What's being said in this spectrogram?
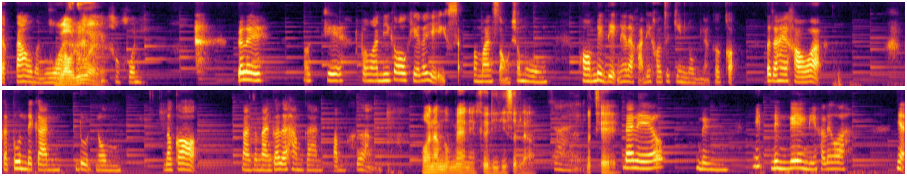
จากเต้าเหมือนขวัอวงเราด้วยของคน ก็เลย โอเค ประมาณนี้ก็โอเคแล้วอย่างอีกสักประมาณสองชั่วโมง พร้อมเด็กๆเนี่ยแหละค่ะ ที่เขาจะกินนมเนี่ยก็ก็ก็จะให้เขาอะกระตุ้นโดยการดูดนม แล้วก็หลังจากนั้นก็จะทำการปั๊มเครื่องเพราะน้ำนมแม่เนี่ยคือดีที่สุดแล้วใช่โอเค ได้แล้วหนึ่งนิดหนึ่งก็ยังดีเขาเรียกว่า เนี่ย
